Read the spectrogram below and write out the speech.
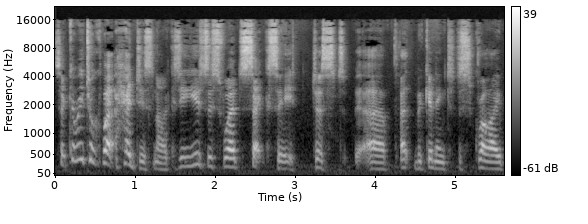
So, can we talk about hedges now? Because you use this word sexy just uh, at the beginning to describe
